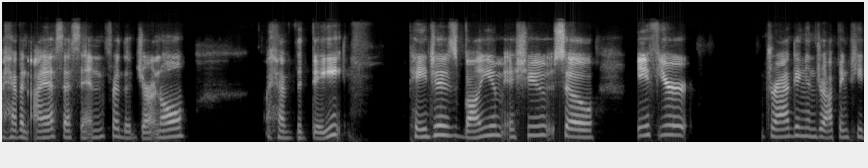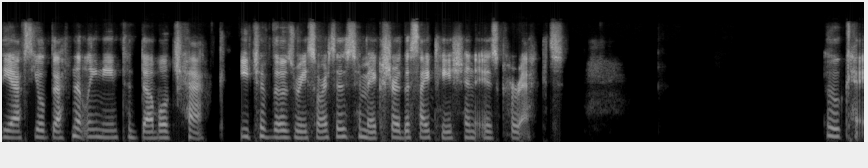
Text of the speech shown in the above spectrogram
I have an ISSN for the journal. I have the date, pages, volume, issue. So if you're dragging and dropping PDFs, you'll definitely need to double check each of those resources to make sure the citation is correct. Okay.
